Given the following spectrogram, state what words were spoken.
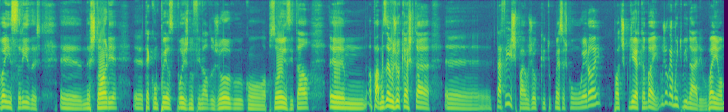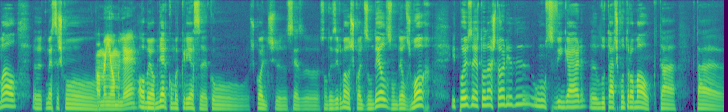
bem inseridas eh, na história, uh, até com peso depois no final do jogo, com opções e tal. Um, opa, mas é um jogo que acho que está uh, está fixe, pá, é um jogo que tu começas com um herói, podes escolher também. O jogo é muito binário, bem ou mal. Uh, começas com homem ou mulher, homem ou mulher, com uma criança, com escolhes, é, são dois irmãos, escolhes um deles, um deles morre. E depois é toda a história de um se vingar, uh, lutares contra o mal que está, que está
